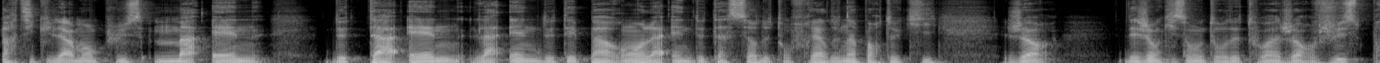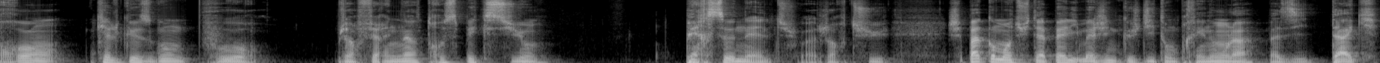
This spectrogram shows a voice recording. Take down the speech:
particulièrement plus ma haine, de ta haine, la haine de tes parents, la haine de ta soeur, de ton frère, de n'importe qui. Genre, des gens qui sont autour de toi. Genre, juste prends quelques secondes pour, genre, faire une introspection personnelle, tu vois. Genre, tu, je sais pas comment tu t'appelles, imagine que je dis ton prénom là, vas-y, tac.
